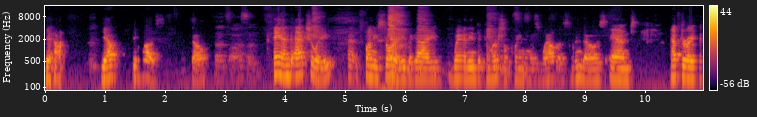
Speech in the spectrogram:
yeah, yeah, it was. So, that's awesome. and actually, funny story, the guy went into commercial cleaning as well as windows. And after I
